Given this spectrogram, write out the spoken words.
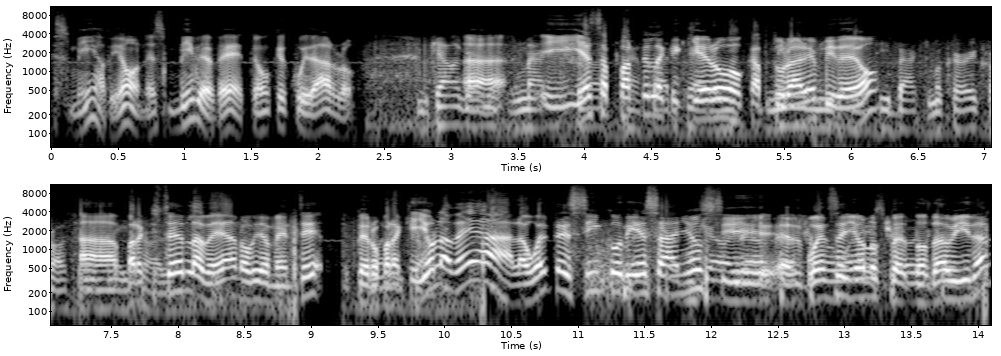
es mi avión, es mi bebé, tengo que cuidarlo. Ah, y esa parte es la que quiero capturar en video para que ustedes la vean, obviamente, pero para que yo la vea, la vuelta de 5 o 10 años, si el buen Señor nos, nos da vida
